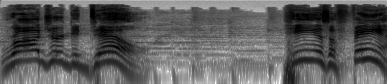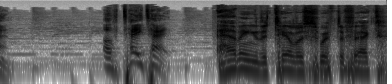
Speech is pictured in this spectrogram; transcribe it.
Roger Goodell, he is a fan of Tay Tay. Having the Taylor Swift effect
